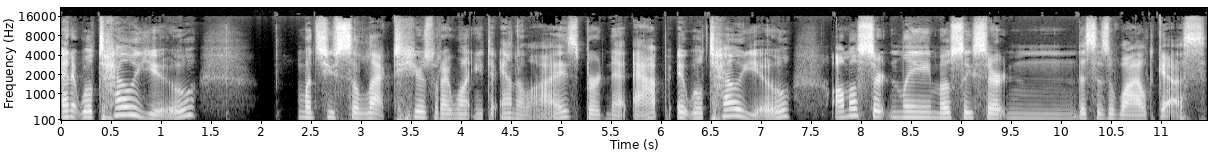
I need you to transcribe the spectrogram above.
And it will tell you once you select, here's what I want you to analyze, BirdNet app, it will tell you almost certainly, mostly certain, this is a wild guess.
